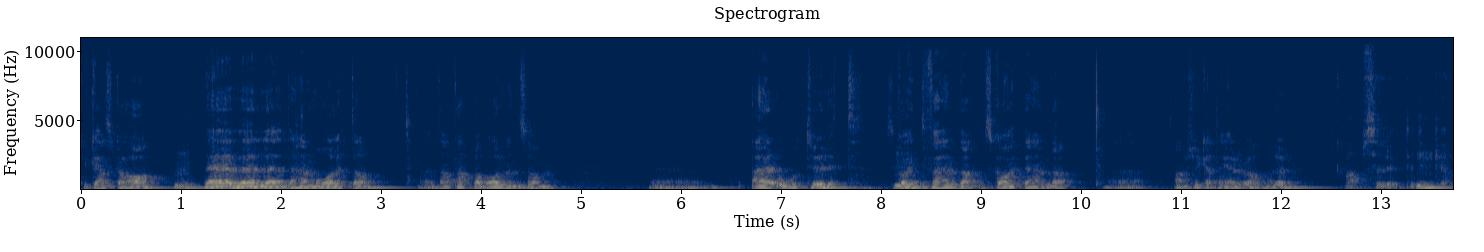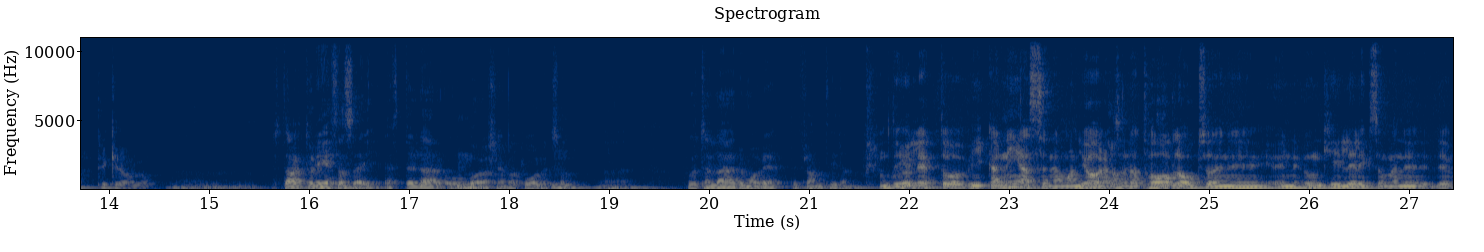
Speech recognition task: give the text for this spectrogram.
Tycker han ska ha. Mm. Det är väl eh, det här målet då. eh, Där han tappar bollen som eh, är oturligt. Ska Mm. inte få hända och ska inte hända. Annars tycker jag att han gör det bra, eller? Absolut, det tycker Mm. jag. Tycker jag också. Starkt att resa sig efter det där och Mm. bara kämpa på liksom. Mm. Eh, Får ta lärdom av det till framtiden. Det är ju lätt att vika ner sig när man gör en Ja, sån där tavla också. En, en ung kille liksom. Men det, det,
